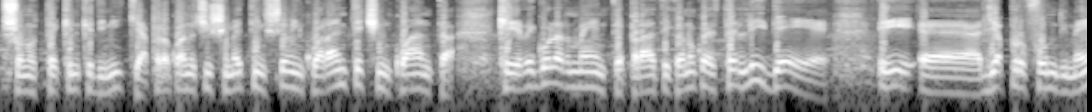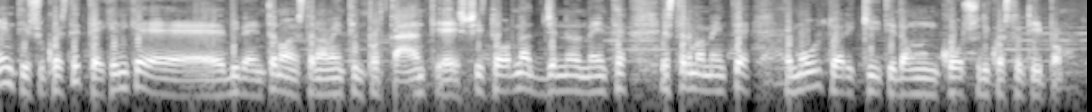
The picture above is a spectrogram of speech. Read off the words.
sono tecniche di nicchia, però quando ci si mette insieme in 40 e 50 che regolarmente praticano queste, le idee e eh, gli approfondimenti su queste tecniche eh, diventano estremamente importanti e si torna generalmente estremamente molto arricchiti da un corso di questo tipo.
